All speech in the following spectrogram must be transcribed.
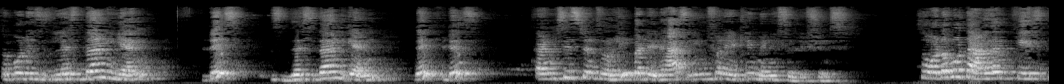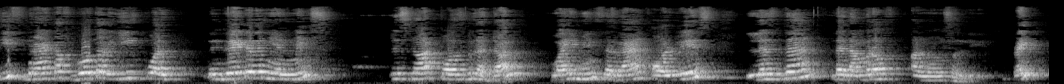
Suppose it is less than n, this is less than n, then it is consistent only, but it has infinitely many solutions. So what about another case? If rank of both are equal, then greater than n means it is not possible at all. Why means the rank always less than the number of unknowns only. Right?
